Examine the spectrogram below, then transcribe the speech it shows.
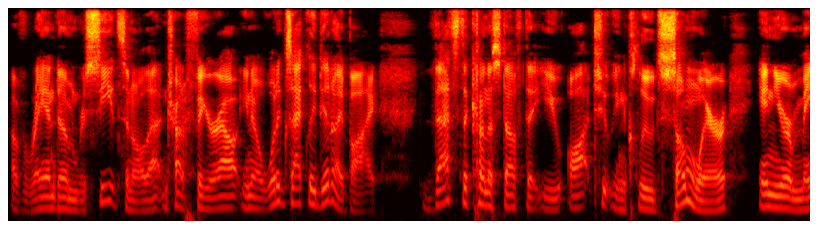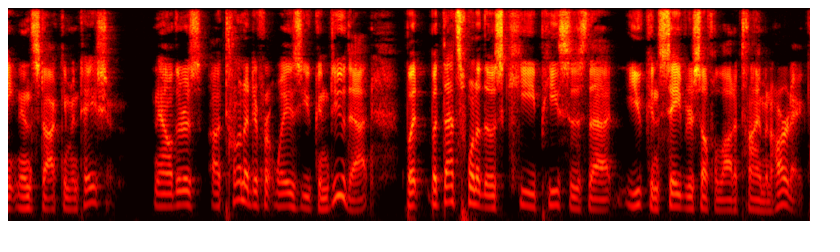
of random receipts and all that and try to figure out, you know, what exactly did I buy? That's the kind of stuff that you ought to include somewhere in your maintenance documentation. Now, there's a ton of different ways you can do that, but, but that's one of those key pieces that you can save yourself a lot of time and heartache.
